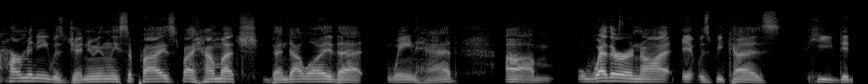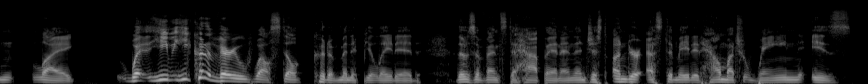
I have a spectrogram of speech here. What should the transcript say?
Harmony was genuinely surprised by how much bendalloy that Wayne had. Um, whether or not it was because he didn't like. He he could have very well still could have manipulated those events to happen and then just underestimated how much Wayne is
